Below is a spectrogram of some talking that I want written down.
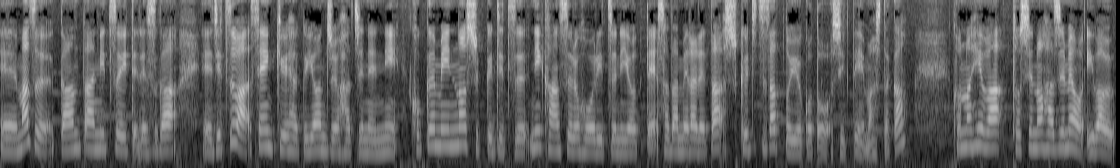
えーまず元旦についてですが、え実は1948年に国民の祝日に関する法律によって定められた祝日だということを知っていましたか？この日は年の初めを祝う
